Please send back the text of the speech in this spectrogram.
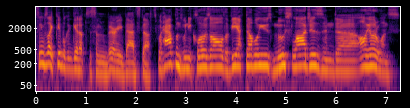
seems like people could get up to some very bad stuff. It's what happens when you close all the VFWs, Moose Lodges, and uh, all the other ones.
